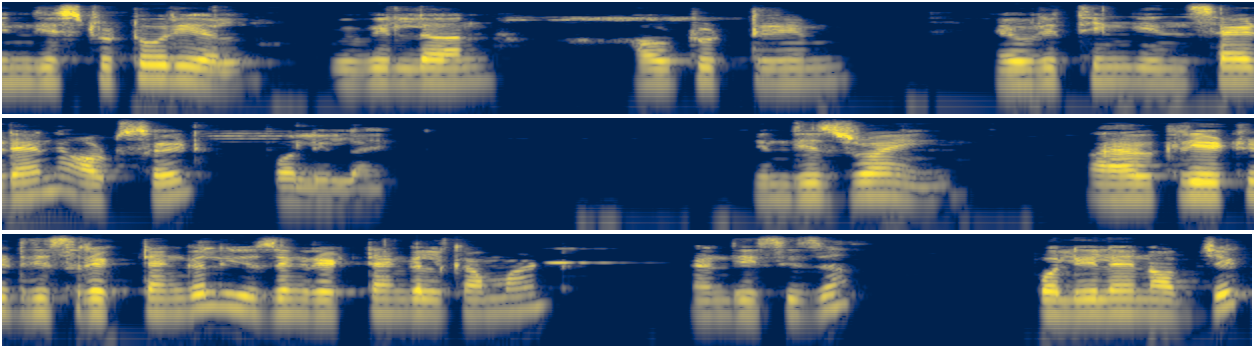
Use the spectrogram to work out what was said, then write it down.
In this tutorial we will learn how to trim everything inside and outside polyline. In this drawing I have created this rectangle using rectangle command and this is a polyline object.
